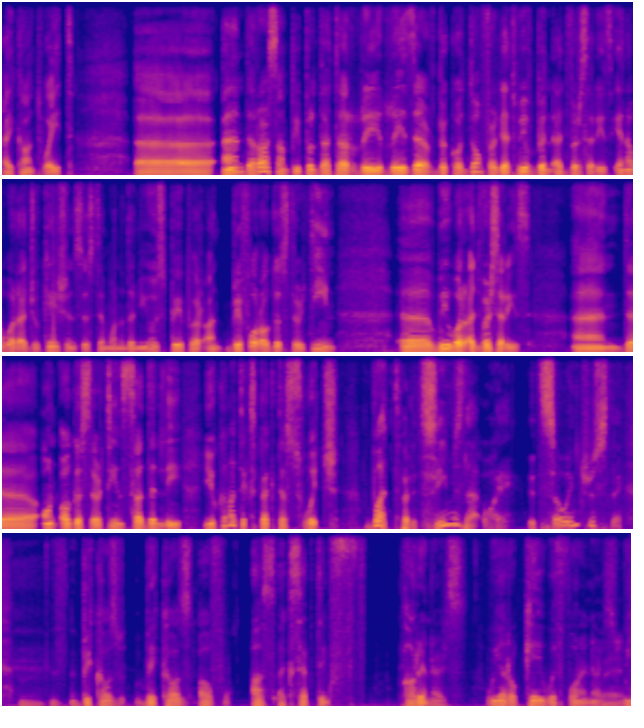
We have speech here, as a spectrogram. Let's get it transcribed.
I can't wait. Uh, and there are some people that are re- reserved because don't forget we've been adversaries in our education system on the newspaper and before August 13 uh, we were adversaries and uh, on August 13 suddenly you cannot expect a switch but But it seems that way. It's so interesting. because because of us accepting f- foreigners we are okay with foreigners Right. we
